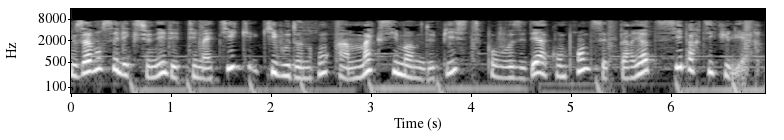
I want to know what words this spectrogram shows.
nous avons sélectionné des thématiques qui vous donneront un maximum de pistes pour vous aider à comprendre cette période si particulière.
